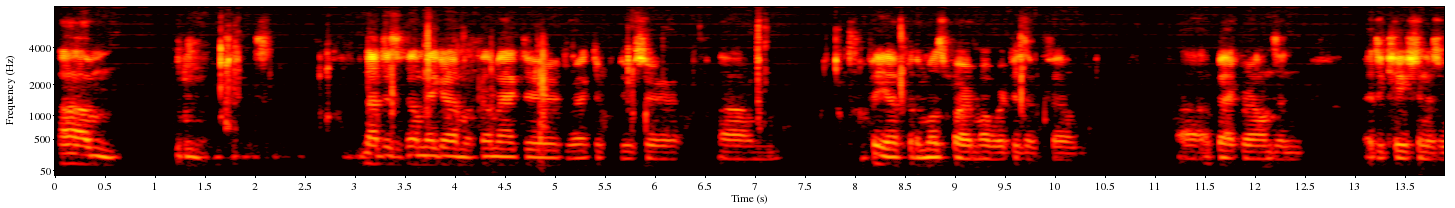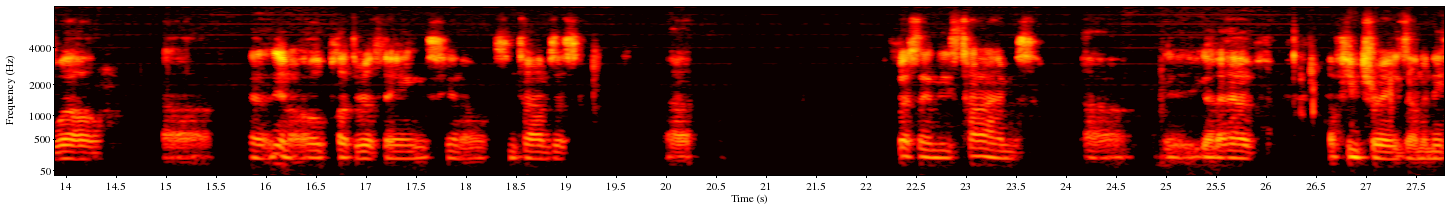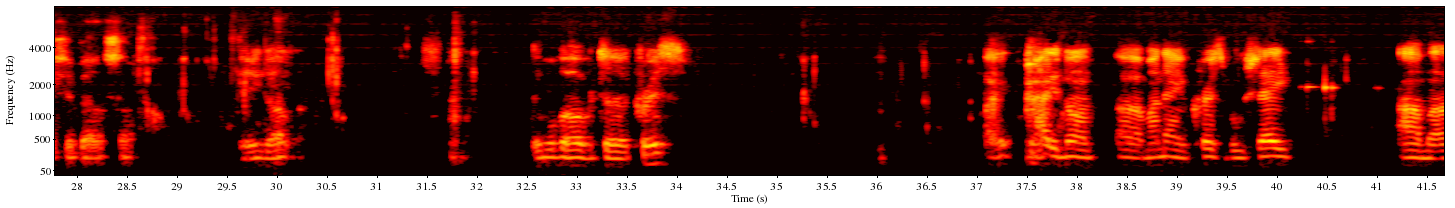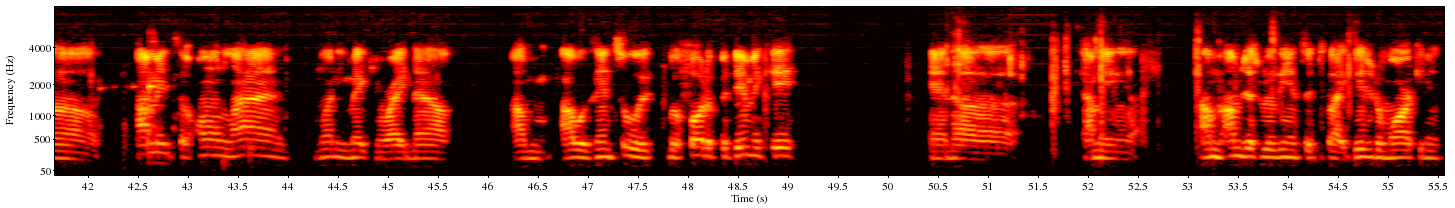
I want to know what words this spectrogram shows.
um, not just a filmmaker. I'm a film actor, director, producer. Um, but yeah, for the most part, my work is in film uh, backgrounds and education as well. Uh, and, you know, a whole plethora of things. You know, sometimes it's, uh, especially in these times, uh, you, got to have a few trades underneath your belt. So There you go. Then we'll go over to Chris. Alright, how you doing? Uh, my name Chris Boucher. I'm uh, I'm into online money making right now. I'm I was into it before the pandemic hit, and uh, I mean, I'm I'm just really into like digital marketing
